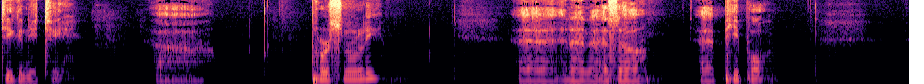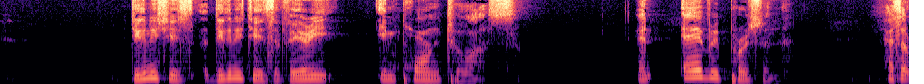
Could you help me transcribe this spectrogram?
dignity uh, personally uh, and as a, a, people? Dignity is, dignity is very important to us. And every person has a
